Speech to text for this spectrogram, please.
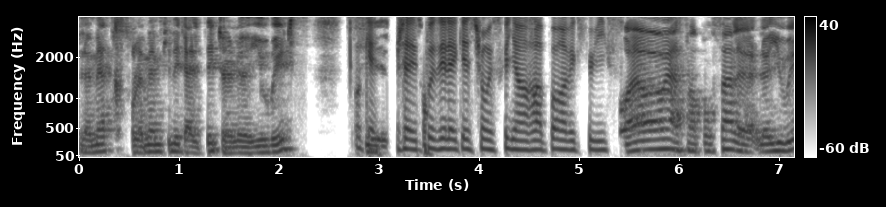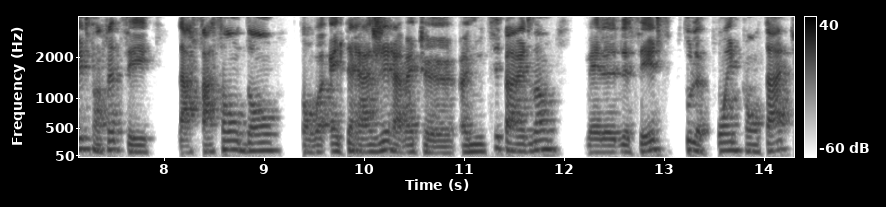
le mettre sur le même pied d'égalité que le UX. Ok, j'allais te poser la question, est-ce qu'il y a un rapport avec l'UX? Ouais, ouais, ouais, à 100%. Le, le UX, en fait, c'est la façon dont on va interagir avec un outil, par exemple. Mais le, le c'est plutôt le point de contact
